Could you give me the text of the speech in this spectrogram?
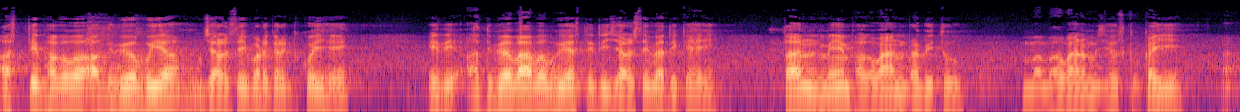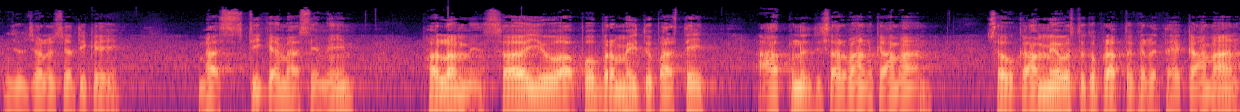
अस्थि भगव अद्भ्यो भूय जल से बढ़ कर कोई है। यदि अद्व्य भाव भूय स्थिति जल से भी अधिक है। तन में भगवान रवितु। भगवान मुझे उसको कहिए, जो जल से अधिक है। भाष्य टीका भाष्य में, फलम में, स यो अपो ब्रह्म उपासते आपन सर्वान कामान। सब काम्य वस्तु को प्राप्त कर लेता है। कामान,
